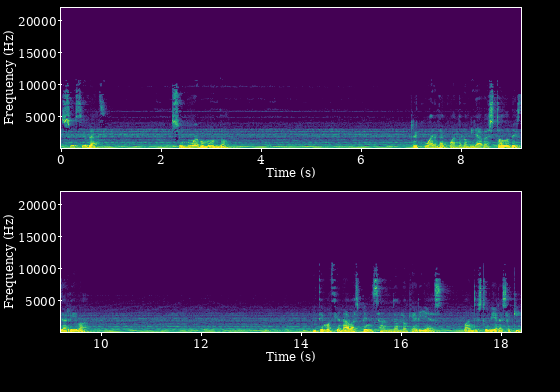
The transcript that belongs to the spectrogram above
su ciudad, su nuevo mundo. Recuerda cuando lo mirabas todo desde arriba y te emocionabas pensando en lo que harías cuando estuvieras aquí.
